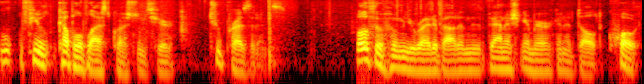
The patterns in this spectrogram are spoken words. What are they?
A few couple of last questions here. Two presidents, both of whom you write about in the Vanishing American Adult. Quote,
